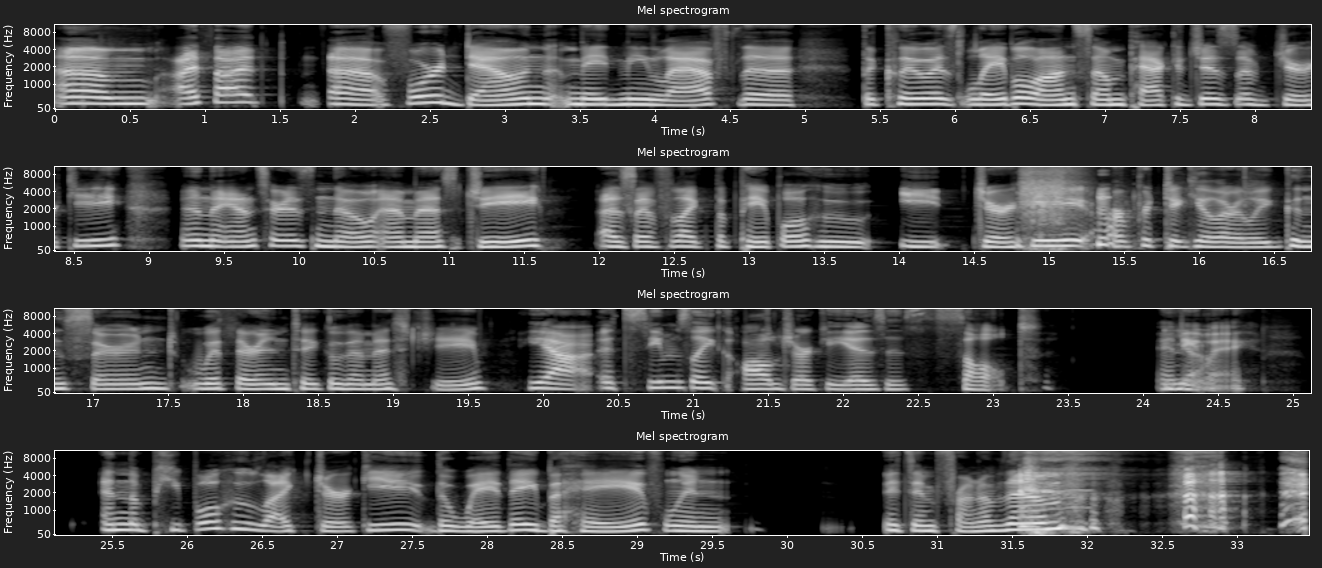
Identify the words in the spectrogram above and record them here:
um, I thought uh, four down made me laugh. The the clue is label on some packages of jerky, and the answer is no MSG, as if like the people who eat jerky are particularly concerned with their intake of MSG. Yeah, it seems like all jerky is is salt. Anyway. And the people who like jerky, the way they behave when it's in front of them.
